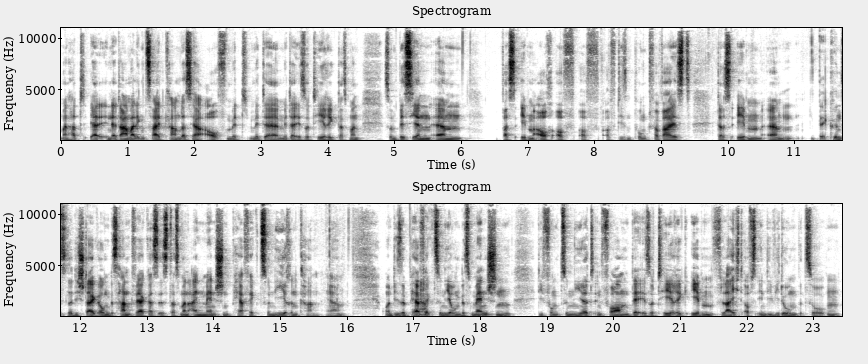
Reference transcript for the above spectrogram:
man hat ja in der damaligen Zeit kam das ja auf mit, mit, der, mit der Esoterik, dass man so ein bisschen, ähm, was eben auch auf, auf, auf diesen Punkt verweist, dass eben ähm, der Künstler die Steigerung des Handwerkers ist, dass man einen Menschen perfektionieren kann. Ja? Und diese Perfektionierung ja. des Menschen, die funktioniert in Form der Esoterik eben vielleicht aufs Individuum bezogen,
